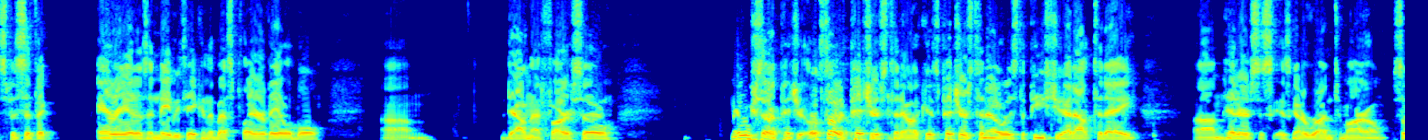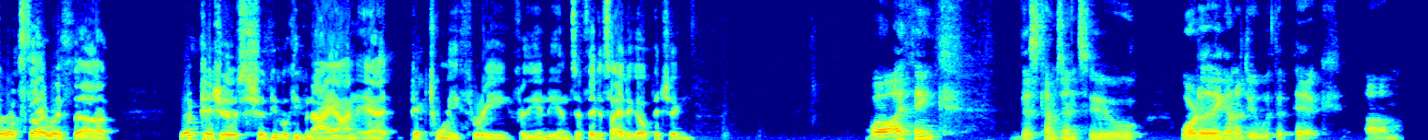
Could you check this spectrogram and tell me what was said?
specific areas and maybe taking the best player available. Um, down that far. So maybe we should start with pitcher. Let's start with pitchers to know because pitchers to know is the piece you had out today. Um, hitters is, is going to run tomorrow. So let's start with uh, what pitchers should people keep an eye on at pick 23 for the Indians if they decide to go pitching? Well, I think this comes into what are they going to do with the pick um,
